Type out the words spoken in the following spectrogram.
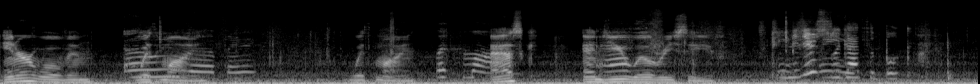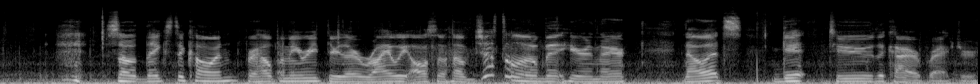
interwoven with mine. With mine. With mine. Ask and you will receive. Can you just look at the book? So thanks to Cohen for helping me read through there. Riley also helped just a little bit here and there. Now let's get to the chiropractor.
